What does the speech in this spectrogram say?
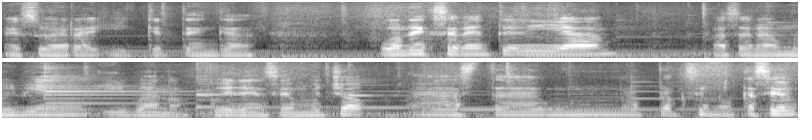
Eso era y que tenga un excelente día, pasará muy bien y bueno, cuídense mucho. Hasta una próxima ocasión.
